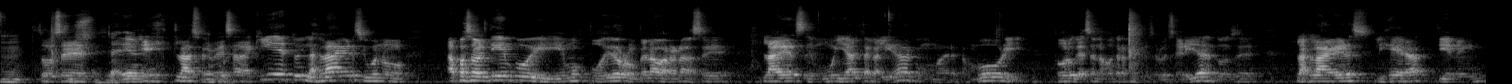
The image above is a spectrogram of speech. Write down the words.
Entonces, Está bien. es la cerveza de aquí esto y las lagers y bueno, ha pasado el tiempo y hemos podido romper la barrera de hacer lagers de muy alta calidad como Madre Tambor y todo lo que hacen las otras cervecerías. Entonces, las lagers ligeras tienen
